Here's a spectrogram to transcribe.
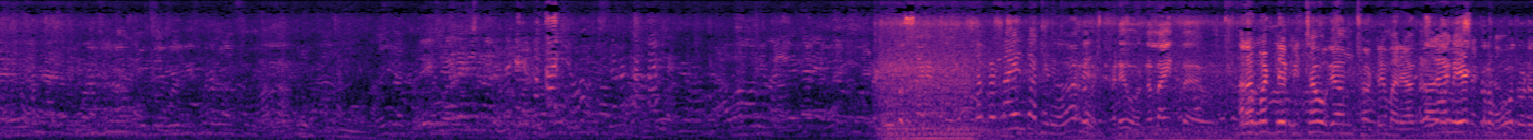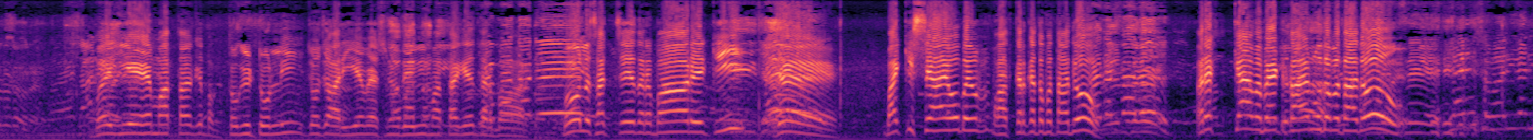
अरे बर्थडे पीछे हो गया हम छोटे मारे एक तरफ़ बहुत थोड़े थोड़े हो रहे हैं भाई ये है माता के भक्तों की टोली जो जा रही है वैष्णो देवी माता के दरबार। बोल सच्चे दरबार की जय। भाई किससे आए हो? भाई बात करके तो बता दो। अरे क्या मैं बैठ का है तो बता दो।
